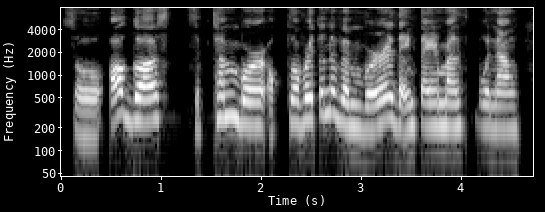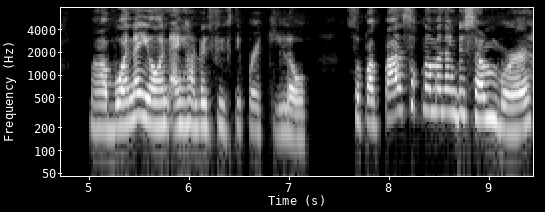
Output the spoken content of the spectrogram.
So, August, September, October to November, the entire month po ng mga buwan na yon ay 150 per kilo. So, pagpasok naman ng December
